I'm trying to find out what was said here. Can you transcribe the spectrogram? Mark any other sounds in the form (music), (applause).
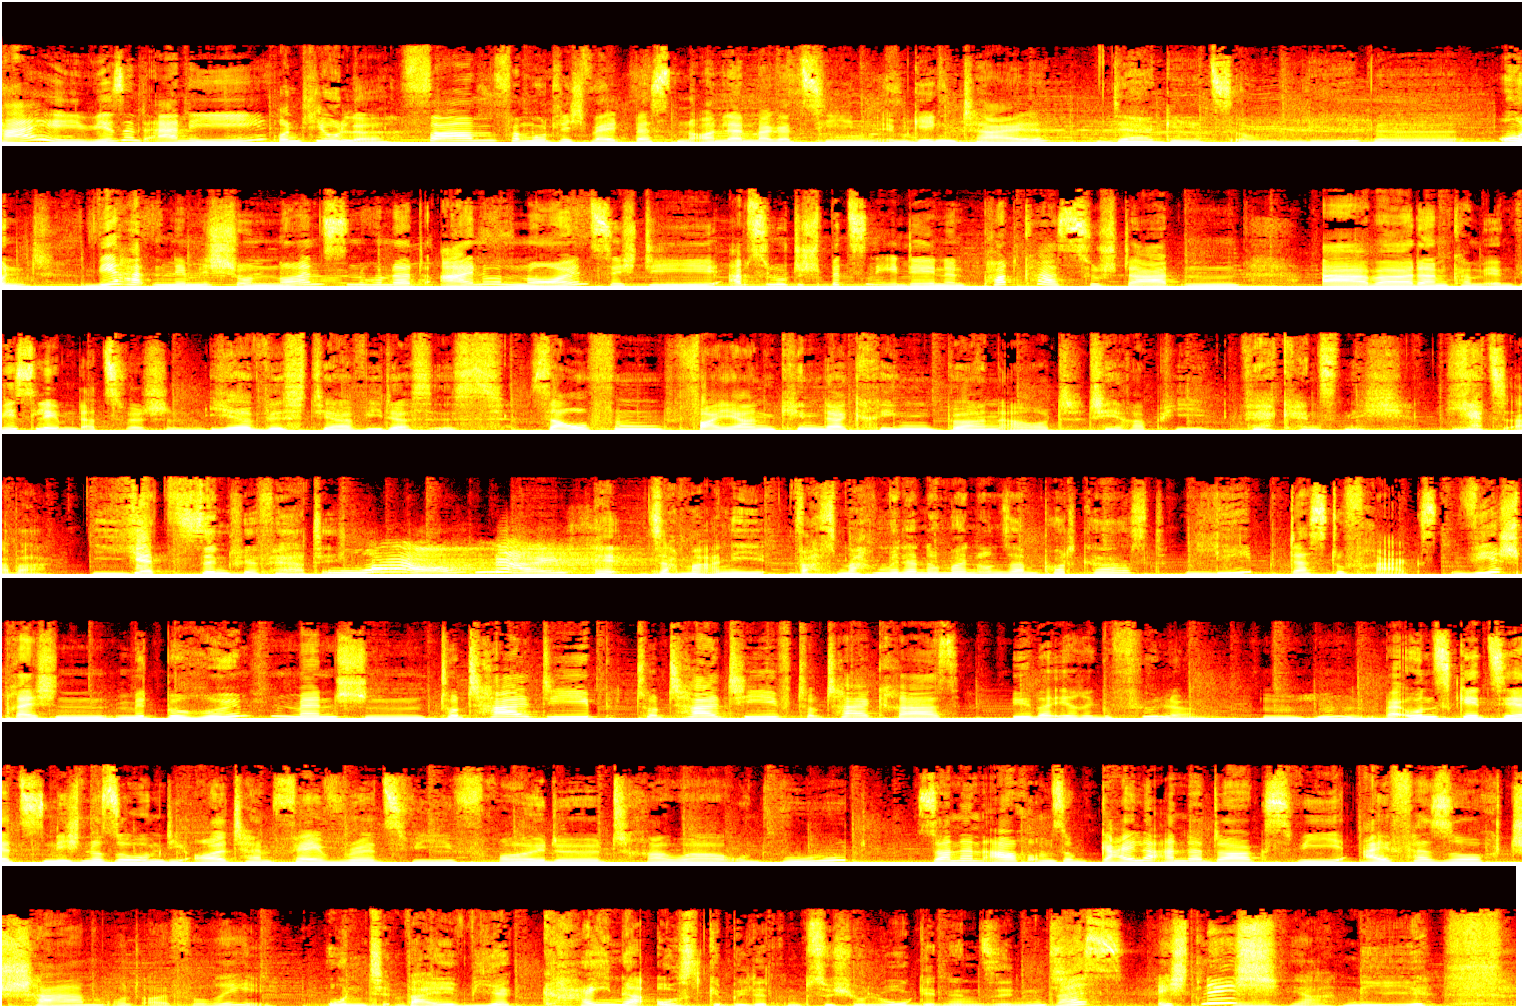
Hi, wir sind Anni und Jule vom vermutlich weltbesten Online-Magazin. Im Gegenteil, da geht's um Liebe. Und wir hatten nämlich schon 1991 die absolute Spitzenidee, einen Podcast zu starten. Aber dann kam irgendwie das Leben dazwischen. Ihr wisst ja, wie das ist. Saufen, feiern, Kinder kriegen, Burnout, Therapie. Wer kennt's nicht? Jetzt aber. Jetzt sind wir fertig. Wow, nice. Äh, sag mal, Anni, was machen wir denn nochmal in unserem Podcast? Lieb, dass du fragst. Wir sprechen mit berühmten Menschen, total deep, total tief, total krass, über ihre Gefühle. Mhm. Bei uns geht's jetzt nicht nur so um die All-Time-Favorites wie Freude, Trauer und Wut, sondern auch um so geile Underdogs wie Eifersucht, Scham und Euphorie. Und weil wir keine ausgebildeten Psychologinnen sind. Was? Echt nicht? Äh, ja, nie.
